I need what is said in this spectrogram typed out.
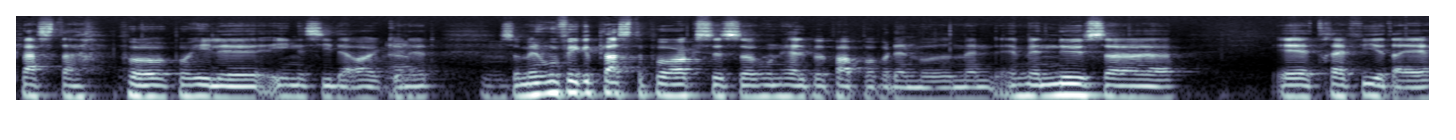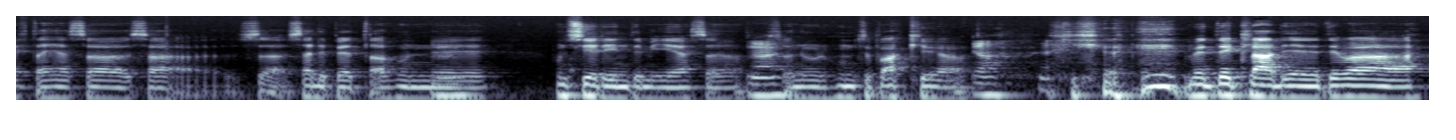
plaster på, på hele ene side af øjenet. Mm. Så, men hun fik et plaster på også, så hun hjælpede pappa på den måde. Men, men nu så, øh, tre-fire dage efter her, så, så, så, så er det bedre. Hun, Mm. øh, hun siger det ikke mere, så, Nej. så nu er hun tilbage. Og, Ja, men det er klart, det, det var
